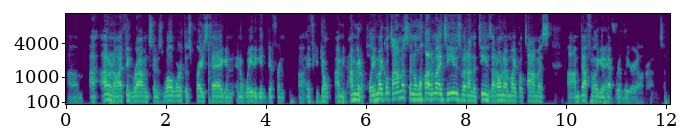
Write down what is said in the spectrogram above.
Um, I, I, don't know. I think Robinson is well worth his price tag and, and a way to get different. Uh, if you don't, I mean, I'm going to play Michael Thomas in a lot of my teams, but on the teams I don't have Michael Thomas, I'm definitely going to have Ridley or Allen Robinson.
